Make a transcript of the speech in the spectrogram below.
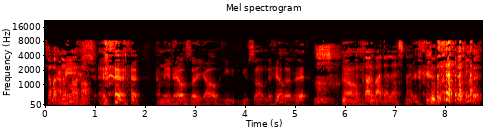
Somebody I come mean, on, boss. I mean, that was uh, y'all. You you summed the hell out of that. Um, Thought about that last night. That's good. That's good.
